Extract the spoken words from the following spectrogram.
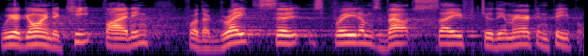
We are going to keep fighting for the great freedoms vouchsafed to the American people.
